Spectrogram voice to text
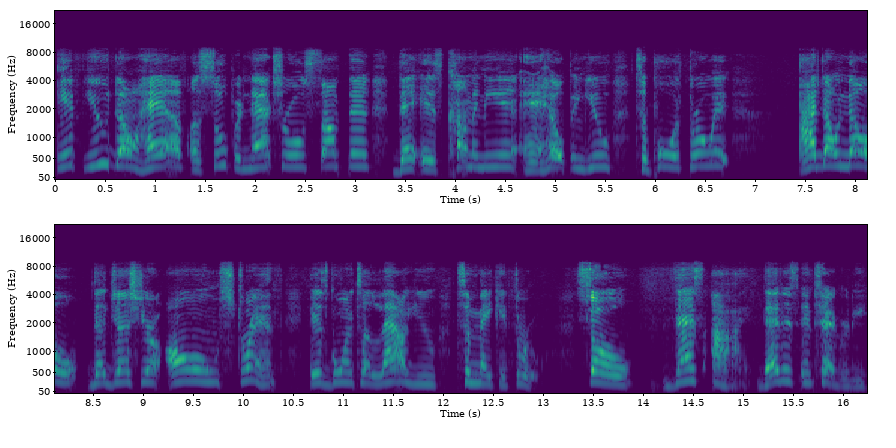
if you don't have a supernatural something that is coming in and helping you to pull through it, I don't know that just your own strength is going to allow you to make it through. So that's I. That is integrity.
